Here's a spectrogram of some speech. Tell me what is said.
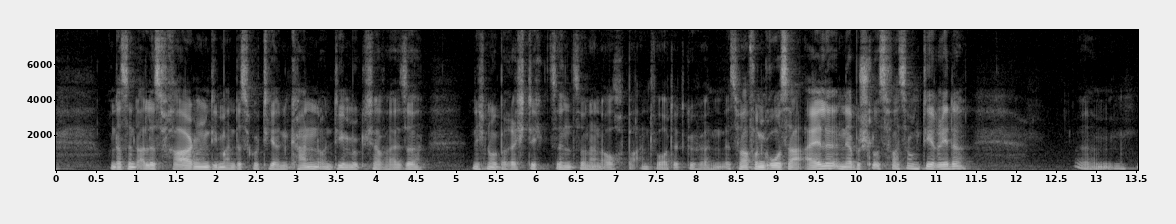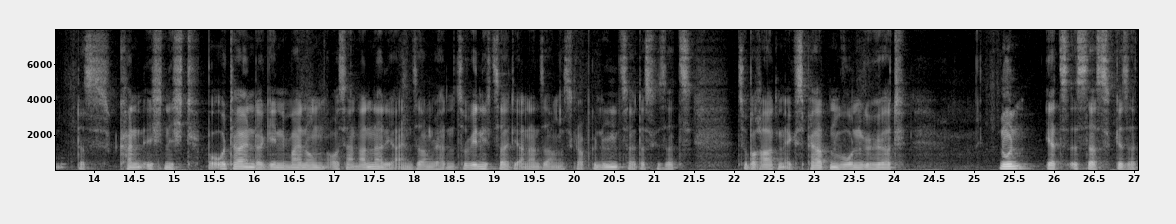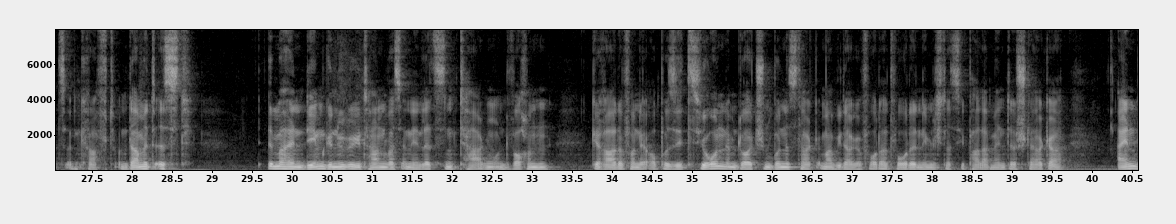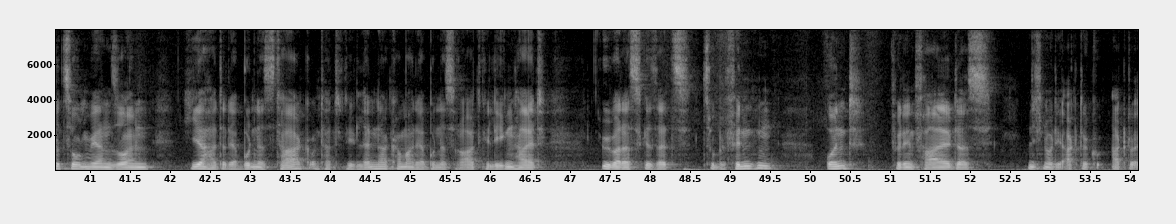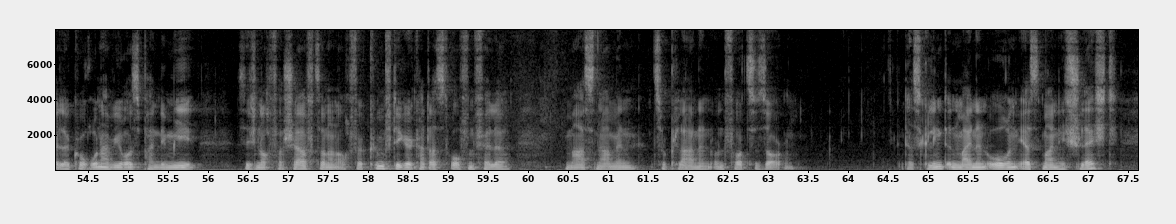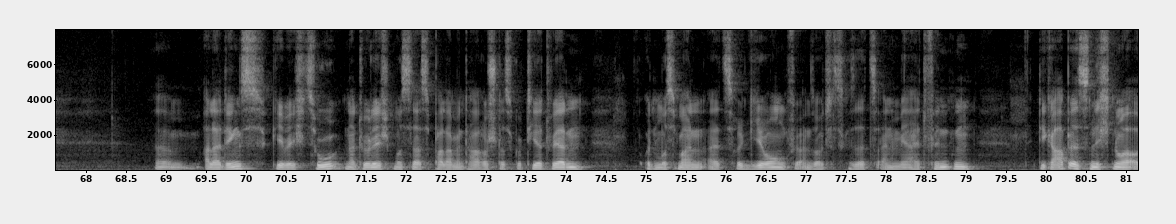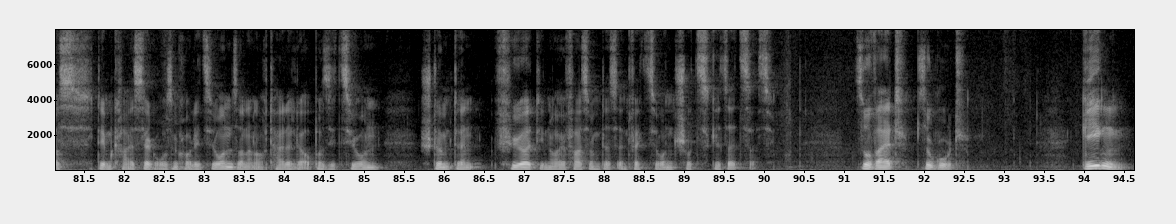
Und das sind alles Fragen, die man diskutieren kann und die möglicherweise nicht nur berechtigt sind, sondern auch beantwortet gehören. Es war von großer Eile in der Beschlussfassung die Rede. Ähm, das kann ich nicht beurteilen. Da gehen die Meinungen auseinander. Die einen sagen, wir hatten zu wenig Zeit, die anderen sagen, es gab genügend Zeit, das Gesetz zu beraten. Experten wurden gehört. Nun, jetzt ist das Gesetz in Kraft. Und damit ist immerhin dem Genüge getan, was in den letzten Tagen und Wochen gerade von der Opposition im Deutschen Bundestag immer wieder gefordert wurde, nämlich dass die Parlamente stärker einbezogen werden sollen. Hier hatte der Bundestag und hatte die Länderkammer, der Bundesrat Gelegenheit, über das Gesetz zu befinden und für den Fall, dass nicht nur die aktuelle Coronavirus-Pandemie sich noch verschärft, sondern auch für künftige Katastrophenfälle Maßnahmen zu planen und vorzusorgen. Das klingt in meinen Ohren erstmal nicht schlecht. Ähm, allerdings gebe ich zu, natürlich muss das parlamentarisch diskutiert werden und muss man als Regierung für ein solches Gesetz eine Mehrheit finden. Die gab es nicht nur aus dem Kreis der Großen Koalition, sondern auch Teile der Opposition stimmten für die neue Fassung des Infektionsschutzgesetzes. Soweit, so gut. Gegen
